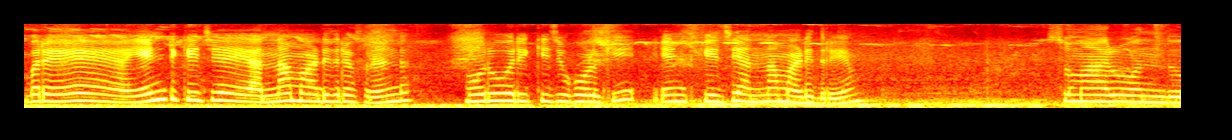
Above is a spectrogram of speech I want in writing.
ಬರೀ ಎಂಟು ಕೆ ಜಿ ಅನ್ನ ಮಾಡಿದರೆ ಫ್ರೆಂಡ್ ಮೂರುವರೆ ಕೆ ಜಿ ಹೋಳಿಗೆ, ಎಂಟು ಕೆ ಜಿ ಅನ್ನ ಮಾಡಿದರೆ ಸುಮಾರು ಒಂದು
